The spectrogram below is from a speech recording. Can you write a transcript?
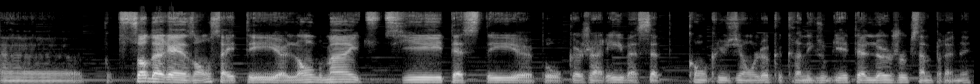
Euh, pour toutes sortes de raisons, ça a été euh, longuement étudié, testé pour que j'arrive à cette conclusion-là que Chroniques oubliées était le jeu que ça me prenait.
